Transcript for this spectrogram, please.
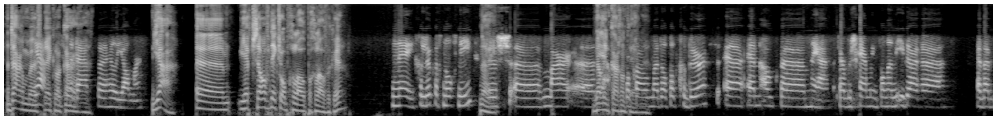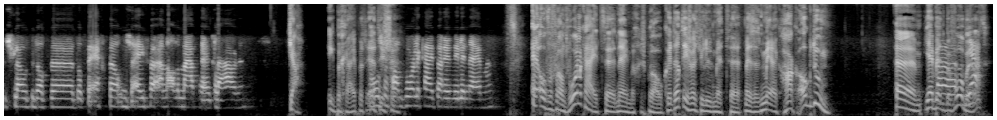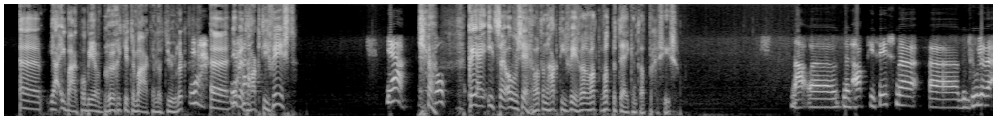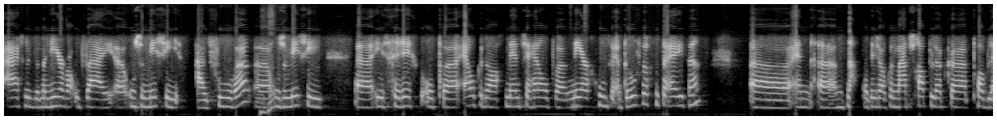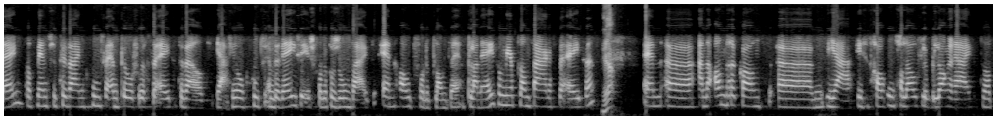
En daarom eh, ja, spreken we elkaar. inderdaad eh, heel jammer. Ja, ehm, je hebt zelf niks opgelopen, geloof ik, hè? Nee, gelukkig nog niet. Nee. Dus, eh, maar ja, quarantaine. voorkomen dat dat gebeurt. Eh, en ook nou ja, ter bescherming van een ieder hebben wij besloten dat we, dat we echt wel ons even aan alle maatregelen houden. Ja, ik begrijp het. het Onze is, eh, verantwoordelijkheid daarin willen nemen. en over verantwoordelijkheid nemen gesproken. Dat is wat jullie met, met het merk HAK ook doen. Ehm, jij bent bijvoorbeeld... Ja. ja, ik maak, probeer een bruggetje te maken natuurlijk. Ja. Jij Ja. bent hacktivist. Ja, Ja. klopt. Kan jij iets daarover zeggen? Wat een hacktivist, wat, wat, wat betekent dat precies? Nou, eh, met hacktivisme eh, bedoelen we eigenlijk de manier waarop wij eh, onze missie uitvoeren. Mhm. Onze missie is gericht op elke dag mensen helpen meer groenten en pulvruchten te eten. Eh, en eh, nou, dat is ook een maatschappelijk eh, probleem. Dat mensen te weinig groenten en pulvruchten eten. Terwijl het ja, heel goed en bewezen is voor de gezondheid. En ook voor de plante- planeet om meer plantaardig te eten. Ja. En eh, aan de andere kant ehm, ja, is het gewoon ongelooflijk belangrijk dat,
